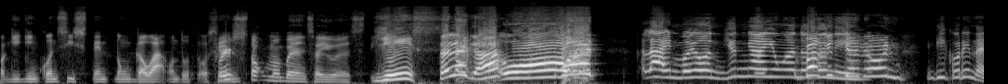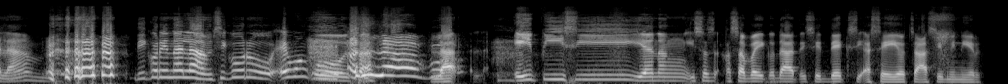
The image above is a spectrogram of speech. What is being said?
pagiging consistent nung gawa kung tutuusin. First talk mo ba yan sa UST? Yes. Talaga? Oh! What? Kalain mo yun. Yun nga yung ano Bakit dun eh. ganon? Hindi ko rin alam. Hindi ko rin alam. Siguro, ewan ko. Sa, Alam! la, APC, yan ang isa sa- kasabay ko dati, si Dex, si Aseo, at si Minir.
